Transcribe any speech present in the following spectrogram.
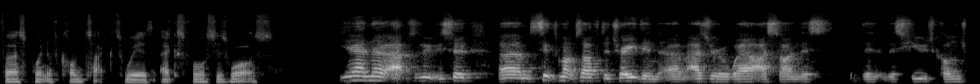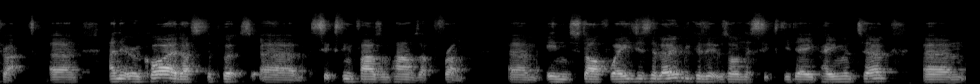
first point of contact with X Forces was? Yeah, no, absolutely. So um, six months after trading, um, as you're aware, I signed this this, this huge contract, um, and it required us to put um, sixteen thousand pounds up front um, in staff wages alone because it was on a 60 day payment term. Um,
